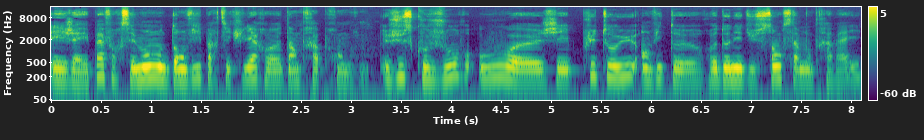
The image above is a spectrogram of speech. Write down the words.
et j'avais pas forcément d'envie particulière euh, d'intraprendre. Jusqu'au jour où euh, j'ai plutôt eu envie de redonner du sens à mon travail.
